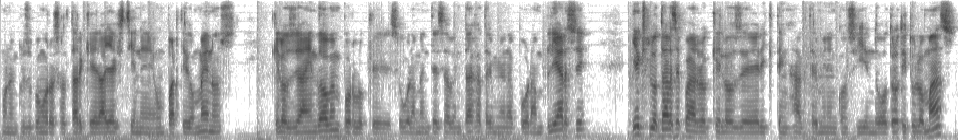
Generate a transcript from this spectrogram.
bueno, incluso podemos resaltar que el Ajax tiene un partido menos que los de Eindhoven, por lo que seguramente esa ventaja terminará por ampliarse y explotarse para lo que los de Eric Ten Hag terminen consiguiendo otro título más.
